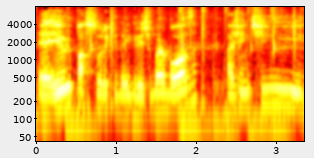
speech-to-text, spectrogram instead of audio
é, eu e o pastor aqui da Igreja de Barbosa, a gente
